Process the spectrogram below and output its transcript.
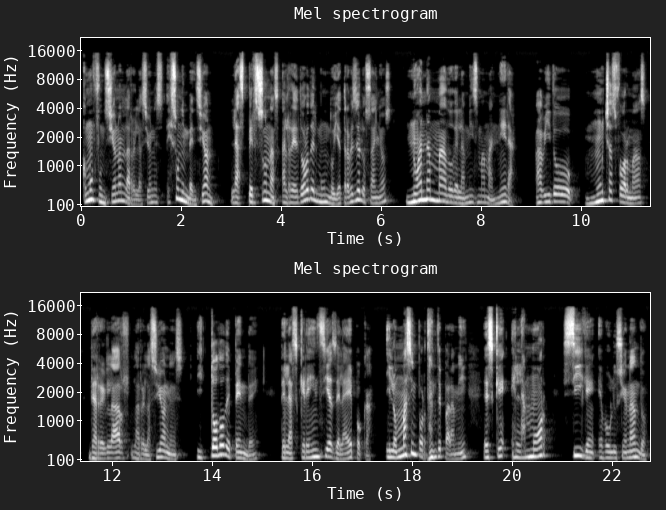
cómo funcionan las relaciones es una invención. Las personas alrededor del mundo y a través de los años no han amado de la misma manera. Ha habido muchas formas de arreglar las relaciones y todo depende de las creencias de la época. Y lo más importante para mí es que el amor sigue evolucionando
